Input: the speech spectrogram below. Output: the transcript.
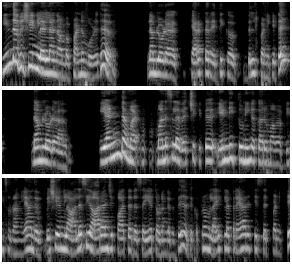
இந்த விஷயங்கள் எல்லாம் நாம் பண்ணும்பொழுது நம்மளோட கேரக்டர் எத்திக்கை பில்ட் பண்ணிக்கிட்டு நம்மளோட எந்த ம மனசில் வச்சுக்கிட்டு எண்ணி துணிக கருமம் அப்படின்னு சொல்கிறாங்க இல்லையா? அந்த விஷயங்களை அலசி ஆராய்ஞ்சு பார்த்து அதை செய்ய தொடங்குறது அதுக்கப்புறம் லைஃப்பில் ப்ரையாரிட்டி செட் பண்ணிக்கிட்டு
